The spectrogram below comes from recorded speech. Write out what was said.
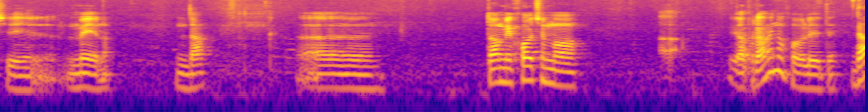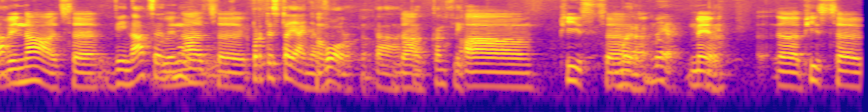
чи мир. Да? Е, то ми хочемо. Я правильно говорити? Да. Війна це Війна це, Війна ну, це протистояння, war, да, Да. конфлікт. А peace це Мир. Мир. мир. Е, Піс це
